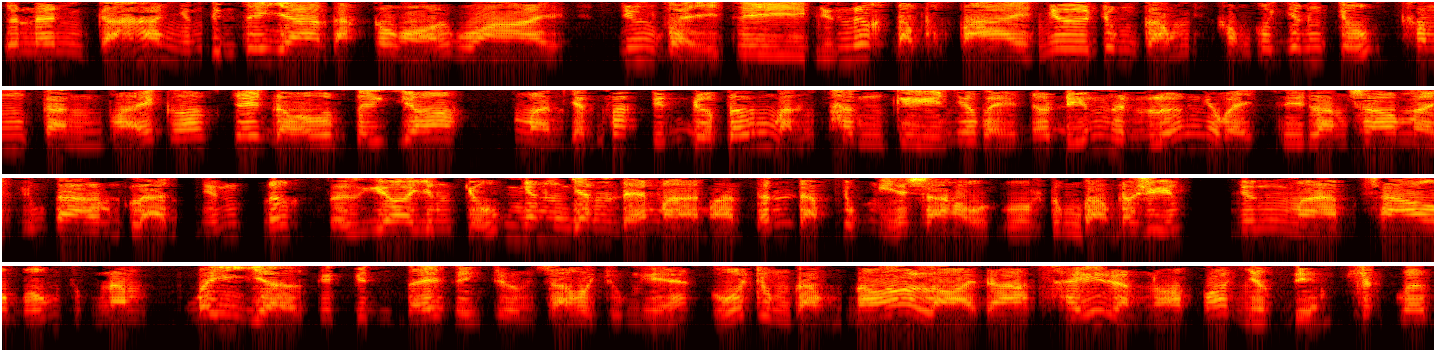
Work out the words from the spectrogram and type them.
cho nên cả những kinh tế gia đặt câu hỏi hoài. Như vậy thì những nước độc tài như Trung Cộng không có dân chủ, không cần phải có chế độ tự do mà vẫn phát triển được lớn mạnh thần kỳ như vậy, nó điển hình lớn như vậy, thì làm sao mà chúng ta là những nước tự do dân chủ nhân danh để mà mà đánh đập chủ nghĩa xã hội của Trung Cộng nói riêng? Nhưng mà sau 40 năm bây giờ cái kinh tế thị trường xã hội chủ nghĩa của Trung Cộng, nó lòi ra thấy rằng nó có nhược điểm rất lớn.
